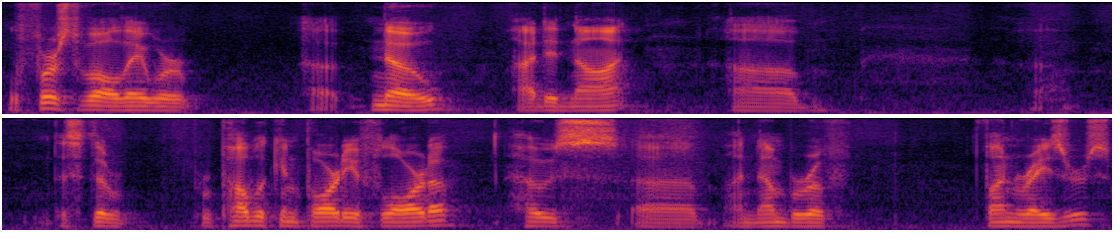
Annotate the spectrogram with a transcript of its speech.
Well, first of all, they were uh, no, I did not. Um, this, the Republican Party of Florida hosts uh, a number of fundraisers,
